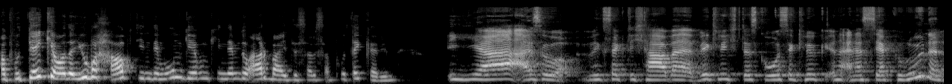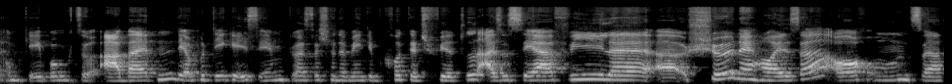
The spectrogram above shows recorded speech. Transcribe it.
Apotheke oder überhaupt in der Umgebung, in dem du arbeitest als Apothekerin? Ja, also wie gesagt, ich habe wirklich das große Glück, in einer sehr grünen Umgebung zu arbeiten. Die Apotheke ist eben, du hast es schon erwähnt, im Cottage-Viertel, also sehr viele äh, schöne Häuser, auch unser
